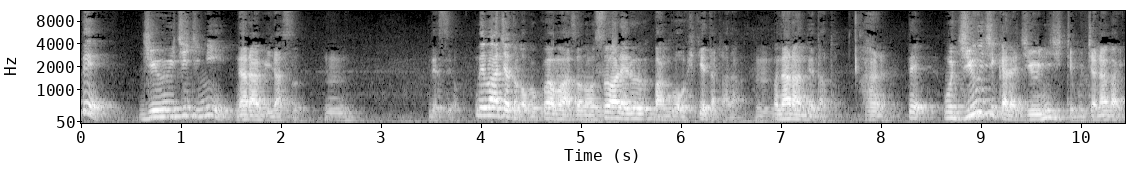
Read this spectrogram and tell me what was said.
で、11時に並び出す。うんですよ。で、ばあちゃんとか僕はまあその座れる番号を引けたから、うんまあ、並んでたと。はいで、もう10時から12時ってむっちゃ長い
